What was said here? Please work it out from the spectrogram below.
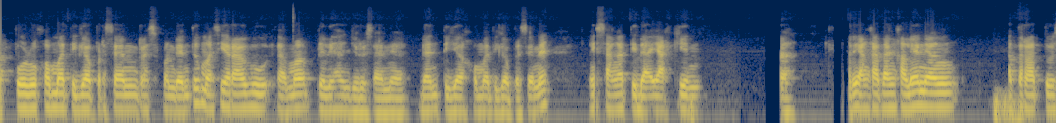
40,3 persen responden tuh masih ragu sama pilihan jurusannya dan 3,3 persennya ini sangat tidak yakin. Nah, dari angkatan kalian yang 400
